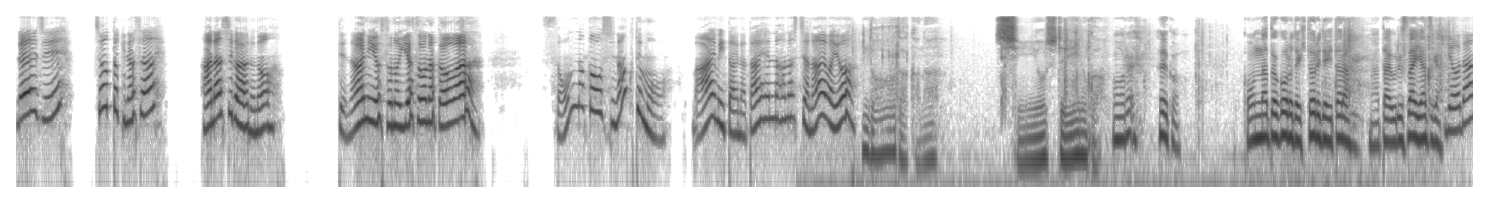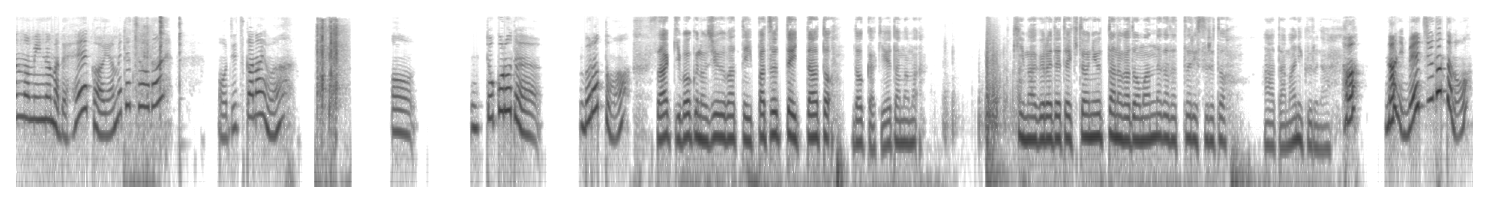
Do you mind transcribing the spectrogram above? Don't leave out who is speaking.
Speaker 1: レイジ、ちょっと来なさい。話があるの。って何よ、その嫌そうな顔は。そんな顔しなくても、前みたいな大変な話じゃないわよ。
Speaker 2: どうだかな。信用していいのか。
Speaker 3: あれ？陛下。こんなところで一人でいたら、またうるさい奴が。
Speaker 1: 旅団のみんなまで陛下はやめてちょうだい。落ち着かないわ。あ、ところで、ブラッドは？
Speaker 3: さっき僕の銃奪って一発撃って言った後、どっか消えたまま。気まぐれで適当に撃ったのがど真ん中だったりすると、頭にくるな。
Speaker 1: は？何命中だったの？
